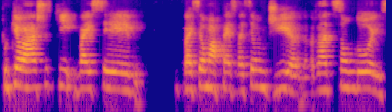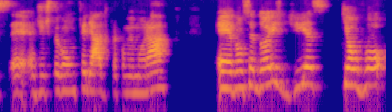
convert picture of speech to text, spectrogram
porque eu acho que vai ser vai ser uma festa, vai ser um dia, na verdade são dois, é, a gente pegou um feriado para comemorar, é, vão ser dois dias que eu vou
